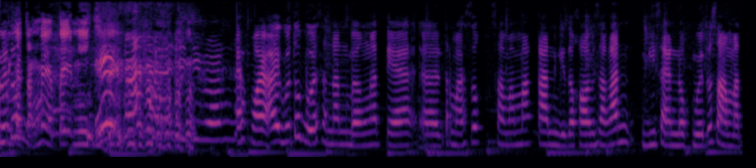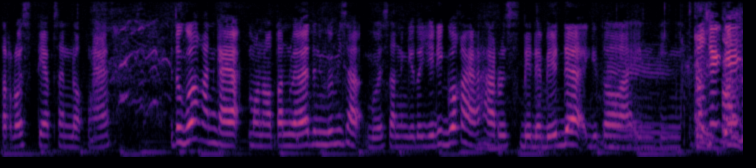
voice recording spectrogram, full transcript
gue tuh kacang mete nih. Gitu. FYI gue tuh bosenan banget ya eh, termasuk sama makan gitu kalau misalkan di sendok gue tuh sama terus setiap sendoknya itu gue akan kayak monoton banget dan gue bisa bosan gitu jadi gue kayak harus beda-beda gitu lah intinya oke guys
